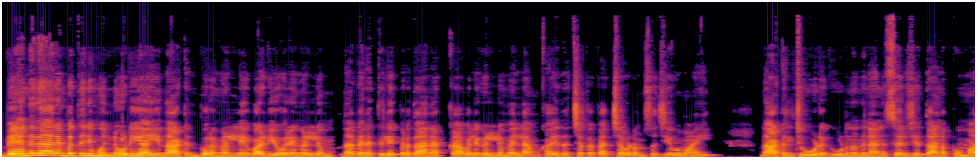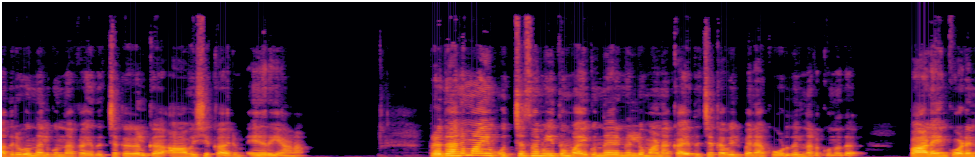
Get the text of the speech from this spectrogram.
വേനലാരംഭത്തിന് മുന്നോടിയായി നാട്ടിൻപുറങ്ങളിലെ വഴിയോരങ്ങളിലും നഗരത്തിലെ പ്രധാന കവലകളിലുമെല്ലാം കൈതച്ചക്ക കച്ചവടം സജീവമായി. നാട്ടിൽ ചൂട് കൂടുന്നതിനനുസരിച്ച് തണുപ്പും മധുരവും നൽകുന്ന കൈതച്ചക്കകൾക്ക് ആവശ്യക്കാരും ഏറെയാണ്. പ്രധാനമായും ഉച്ചസമയത്തും വൈകുന്നേരങ്ങളിലുമാണ് കൈതച്ചക്ക വിൽപ്പന കൂടുതൽ നടക്കുന്നത്. പാളയംകോടൻ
